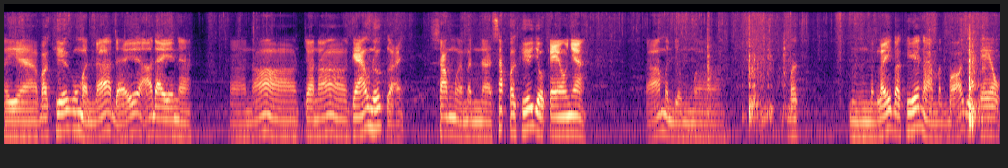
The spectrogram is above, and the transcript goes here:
thì à, ba khía của mình đó để ở đây nè. À, nó à, cho nó gáo nước lại. Xong rồi mình à, sắp ba khía vô keo nha. Đó mình dùng à, ba, mình, mình lấy ba khía nè mình bỏ vô keo.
